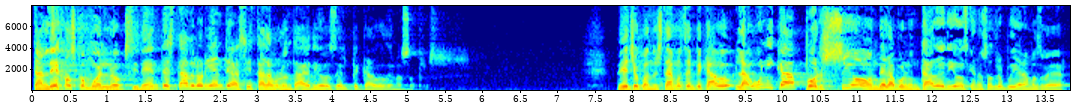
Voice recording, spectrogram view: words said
Tan lejos como el occidente está del oriente, así está la voluntad de Dios del pecado de nosotros. De hecho, cuando estamos en pecado, la única porción de la voluntad de Dios que nosotros pudiéramos ver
